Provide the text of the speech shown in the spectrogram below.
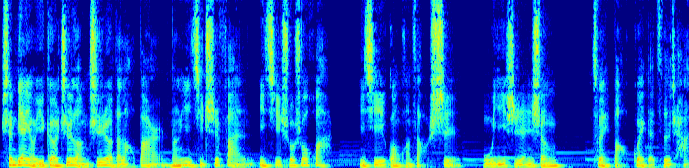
身边有一个知冷知热的老伴儿，能一起吃饭，一起说说话，一起逛逛早市，无疑是人生最宝贵的资产。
